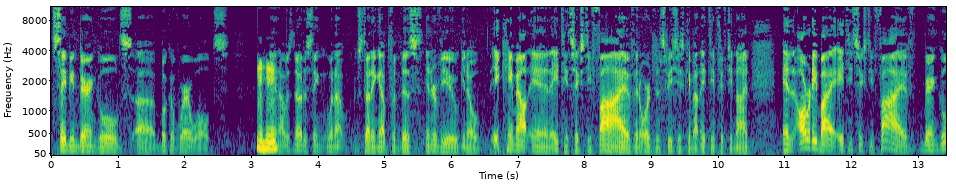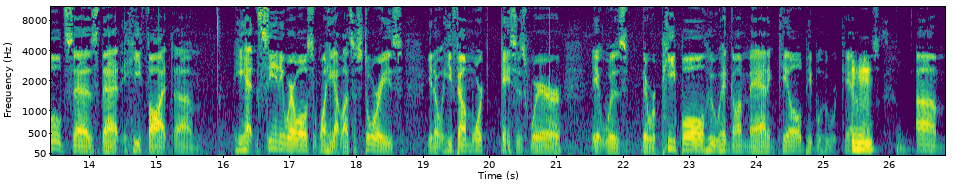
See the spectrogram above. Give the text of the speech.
Sabine Baring Gould's uh, Book of Werewolves, Mhm. and I was noticing when I was studying up for this interview, you know, it came out in 1865, and Origin of Species came out in 1859, and already by 1865, Baring Gould says that he thought um, he hadn't seen any werewolves. One, he got lots of stories. You know, he found more cases where it was there were people who had gone mad and killed people who were cannibals. Um,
